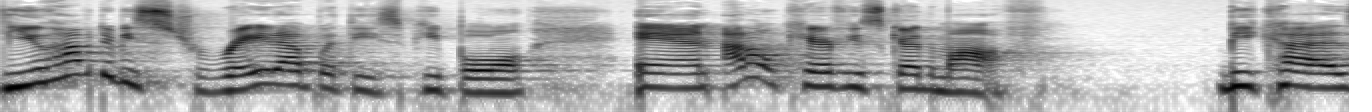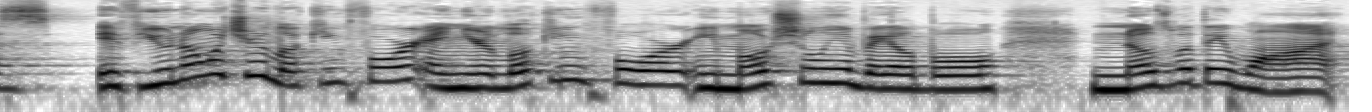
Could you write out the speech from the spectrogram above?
You have to be straight up with these people, and I don't care if you scare them off. Because if you know what you're looking for and you're looking for emotionally available, knows what they want,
